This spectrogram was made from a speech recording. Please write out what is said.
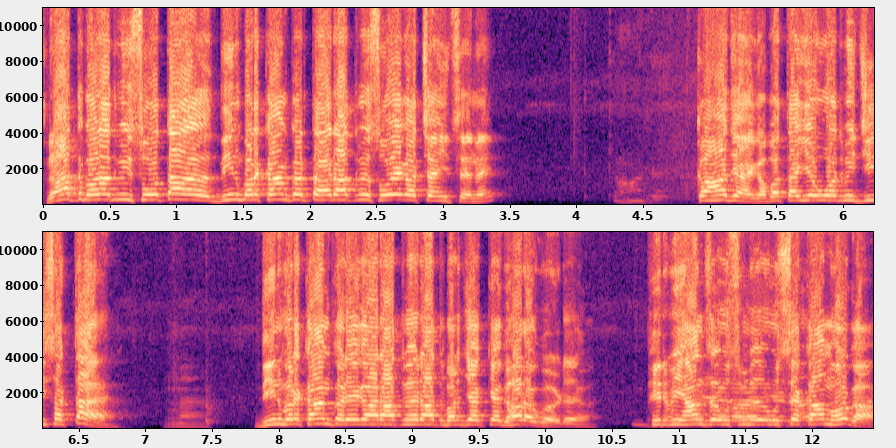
रात भर आदमी सोता दिन भर काम करता है रात में सोएगा चैन से नहीं। कहाँ जाएगा? बताइए वो आदमी जी सकता है? दिन भर काम करेगा रात में रात भर जग के घर उगड़ेगा। फिर बिहान से उसमें उससे काम होगा।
